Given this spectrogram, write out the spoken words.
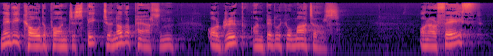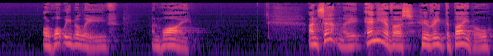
may be called upon to speak to another person or group on biblical matters, on our faith, or what we believe and why. And certainly, any of us who read the Bible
